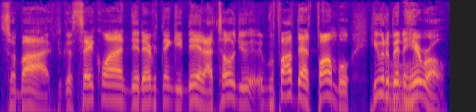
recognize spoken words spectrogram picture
survives because Saquon did everything he did. I told you, without that fumble, he would have been a hero.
